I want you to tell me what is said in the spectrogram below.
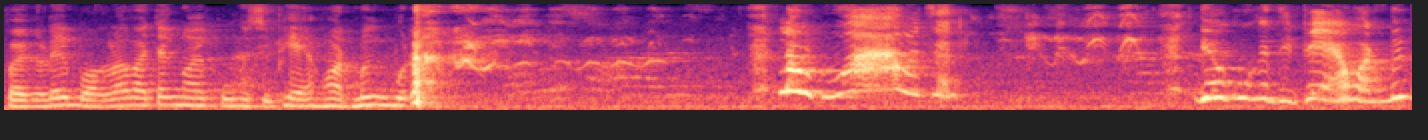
เปิดก็เลยบอกแล้วว่าจักหน่อยกูก็สิแผ่หอดมึงบุละเราว้าวจันเดี๋ยวกูก็สิแผ่หอดมึง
